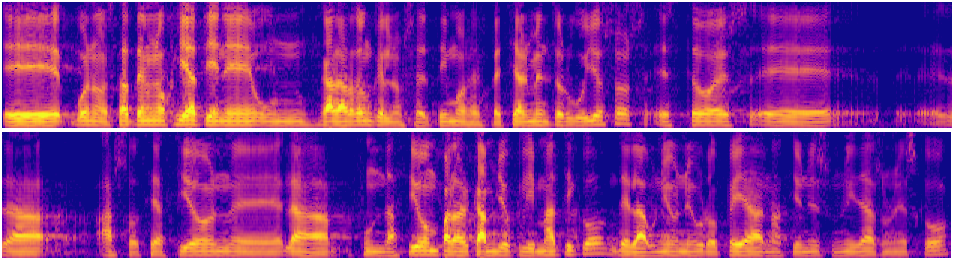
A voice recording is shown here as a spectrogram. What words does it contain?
Eh, bueno, esta tecnología tiene un galardón que nos sentimos especialmente orgullosos. Esto es eh, la asociación, eh, la Fundación para el Cambio Climático de la Unión Europea, Naciones Unidas, UNESCO.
